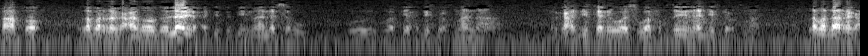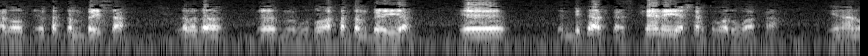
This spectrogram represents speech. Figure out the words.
qaato laba ragcadood oo laa yuxadiثu bihima nafsahu waa kii xadiidka cusmaanna ahaa marka xadiidkani waa iswaafaqsan yihiin xadiidka cusmaan. Labada ragcadood ee ka dambaysa labada wuduu'a ka dambeeya ee dembi dhaafkaas keenaya shardigooda waa kaa inaanu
